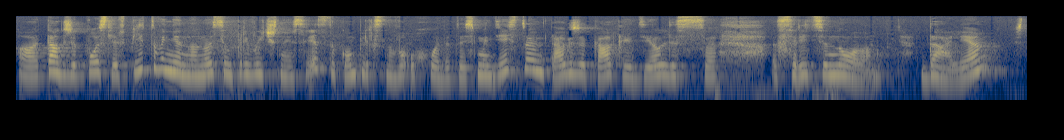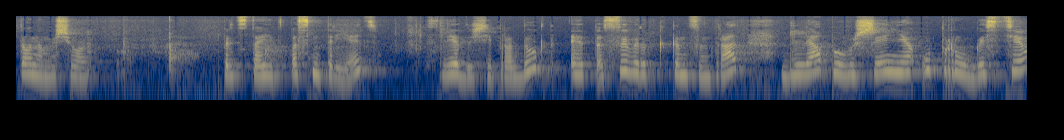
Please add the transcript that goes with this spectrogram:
А, также после впитывания наносим привычные средства комплексного ухода. То есть мы действуем так же как и делали с, с ретинолом. Далее что нам еще предстоит посмотреть? Следующий продукт это сыворотка концентрат для повышения упругости.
